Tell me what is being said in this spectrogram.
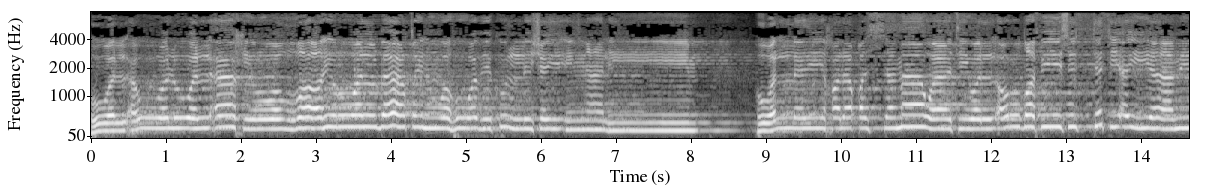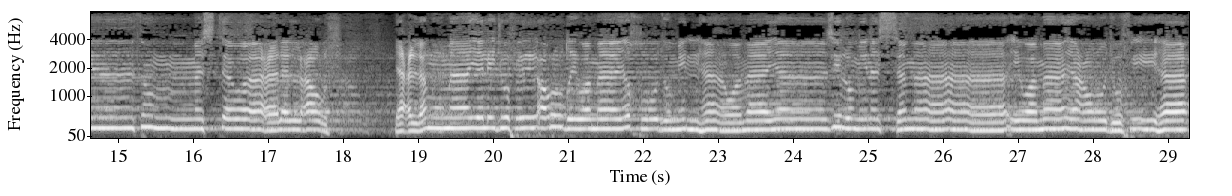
هو الأول والآخر والظاهر والباطن وهو بكل شيء عليم. هو الذي خلق السماوات والأرض في ستة أيام ثم استوى على العرش. يعلم ما يلج في الأرض وما يخرج منها وما ينزل من السماء وما يعرج فيها.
